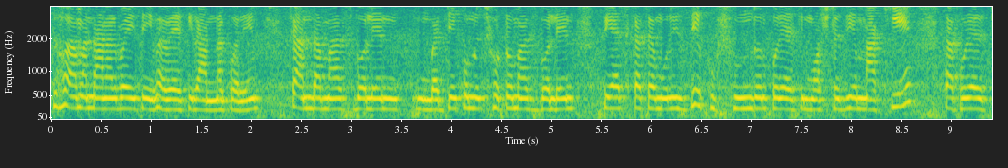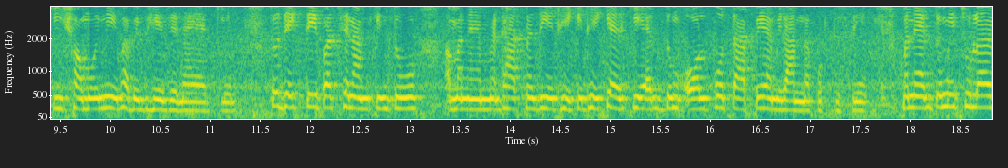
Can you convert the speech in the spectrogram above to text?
তো আমার নানার বাড়িতে এইভাবে আর কি রান্না করে চান্দা মাছ বলেন বা যে কোনো ছোটো মাছ বলেন, পেঁয়াজ কাঁচা মরিচ দিয়ে খুব সুন্দর করে আর কি মশলা দিয়ে মাখিয়ে তারপরে আর কি সময় নিয়ে এভাবে ভেজে নেয় আর কি। তো দেখতেই পাচ্ছেন আমি কিন্তু মানে ঢাকনা দিয়ে ঢেকে ঢেকে আর কি একদম অল্প তাপে আমি রান্না করতেছি। মানে একদমই চুলার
